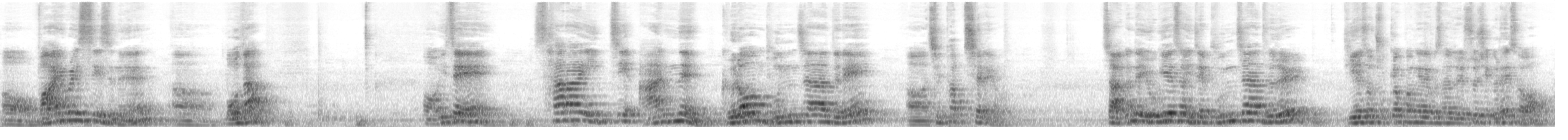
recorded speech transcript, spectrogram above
어, viruses는 어, 뭐다? 어, 이제 살아있지 않는 그런 분자들의 어, 집합체래요. 자, 근데 여기에서 이제 분자들을 뒤에서 주격 관계대명사들이 수식을 해서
